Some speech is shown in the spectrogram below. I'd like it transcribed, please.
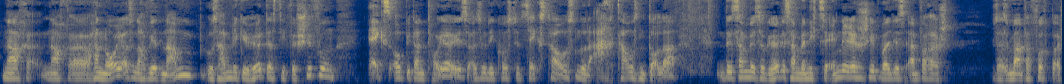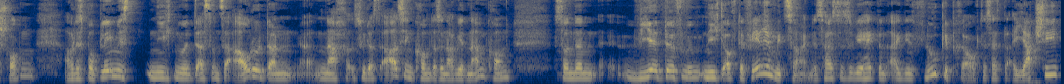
nach, nach äh, Hanoi, also nach Vietnam. Bloß haben wir gehört, dass die Verschiffung exorbitant teuer ist. Also die kostet 6.000 oder 8.000 Dollar. Das haben wir so gehört, das haben wir nicht zu Ende recherchiert, weil das einfach, da sind wir einfach furchtbar erschrocken. Aber das Problem ist nicht nur, dass unser Auto dann nach Südostasien kommt, also nach Vietnam kommt, sondern wir dürfen nicht auf der Fähre mit sein. Das heißt also, wir hätten einen eigenen Flug gebraucht. Das heißt, der Ayachi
